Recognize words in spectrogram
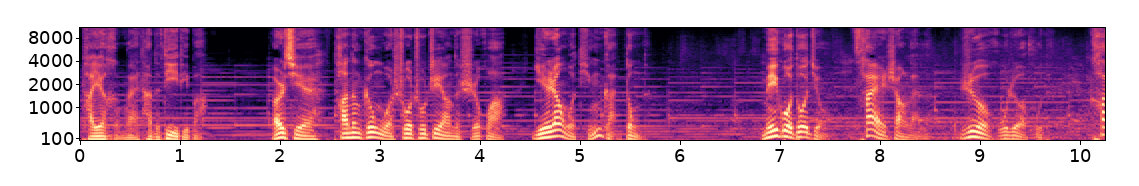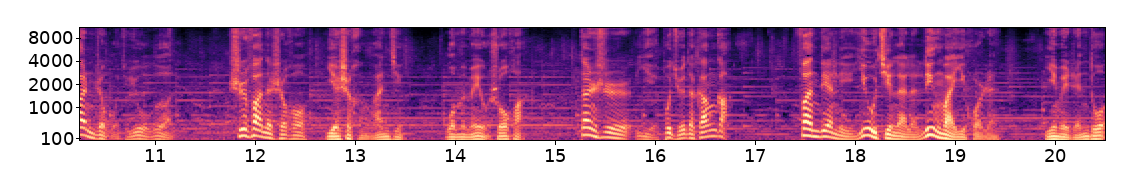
他也很爱他的弟弟吧，而且他能跟我说出这样的实话，也让我挺感动的。没过多久，菜上来了，热乎热乎的，看着我就又饿了。吃饭的时候也是很安静，我们没有说话，但是也不觉得尴尬。饭店里又进来了另外一伙人，因为人多。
